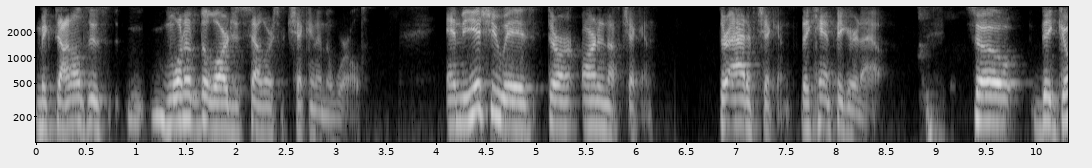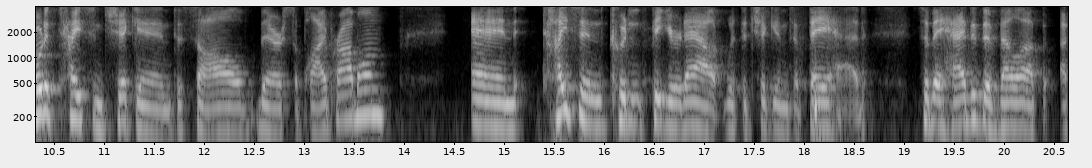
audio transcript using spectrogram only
McDonald's is one of the largest sellers of chicken in the world. And the issue is there aren't enough chicken. They're out of chicken. They can't figure it out. So they go to Tyson Chicken to solve their supply problem. And Tyson couldn't figure it out with the chickens that they had. So they had to develop a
